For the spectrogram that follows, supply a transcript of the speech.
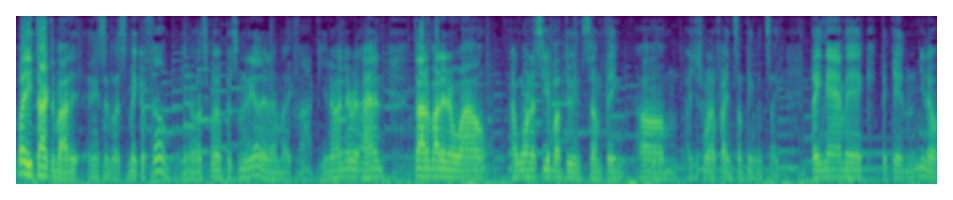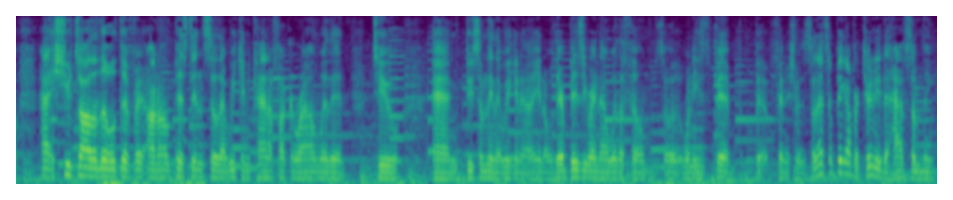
But he talked about it and he said, "Let's make a film. You know, let's put something together." And I'm like, "Fuck." You know, I never, I hadn't thought about it in a while. I want to see about doing something. Um, I just want to find something that's like dynamic that can, you know, shoots all the little different on all pistons so that we can kind of fuck around with it too and do something that we can, uh, you know, they're busy right now with a film. So when he's fi- finished with it, so that's a big opportunity to have something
